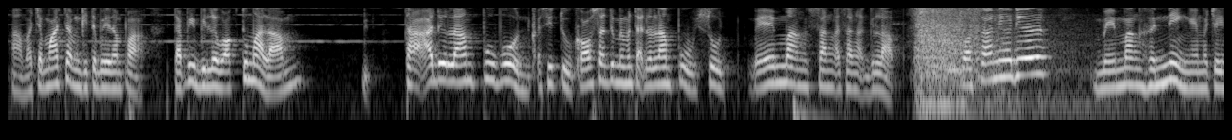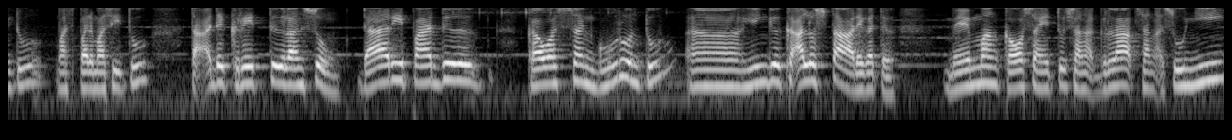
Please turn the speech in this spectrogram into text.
Ha, macam-macam kita boleh nampak. Tapi bila waktu malam tak ada lampu pun kat situ. Kawasan tu memang tak ada lampu. So, memang sangat-sangat gelap. Suasana dia memang hening eh, macam itu. Mas, pada masa itu, tak ada kereta langsung. Daripada kawasan gurun tu uh, hingga ke Alostar dia kata. Memang kawasan itu sangat gelap, sangat sunyi.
